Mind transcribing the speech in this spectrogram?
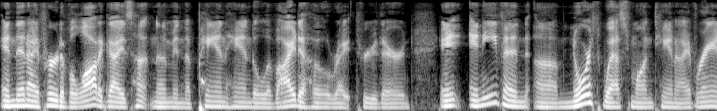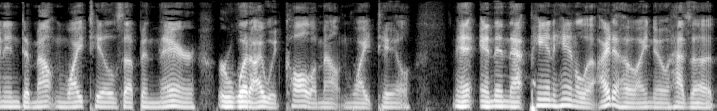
And then I've heard of a lot of guys hunting them in the panhandle of Idaho, right through there, and and, even um, northwest Montana. I've ran into mountain whitetails up in there, or what I would call a mountain whitetail. And, and then that panhandle of Idaho, I know, has a,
